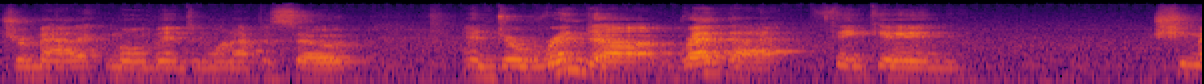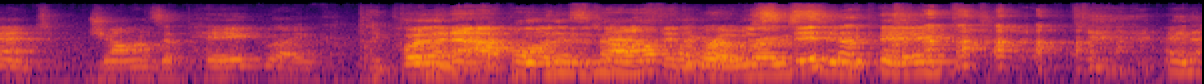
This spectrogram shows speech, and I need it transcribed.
dramatic moment in one episode. And Dorinda read that thinking she meant John's a pig, like, Like, put an, apple in his mouth, and like roast a roasted pig. and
